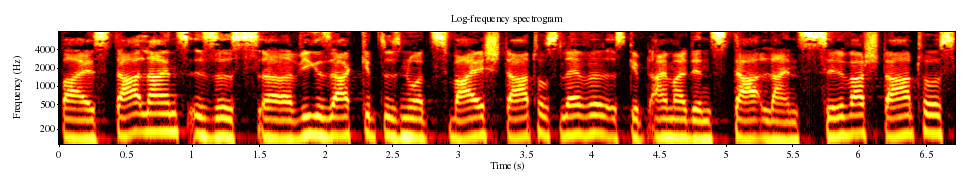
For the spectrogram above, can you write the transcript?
bei Starlines ist es, äh, wie gesagt, gibt es nur zwei Statuslevel. Es gibt einmal den Starlines Silver Status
